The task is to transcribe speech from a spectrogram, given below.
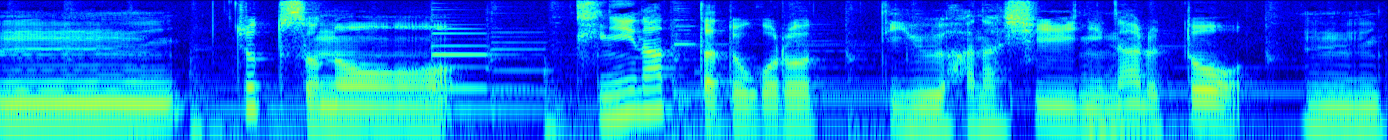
ーんちょっとその気になったところっていう話になるとうん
